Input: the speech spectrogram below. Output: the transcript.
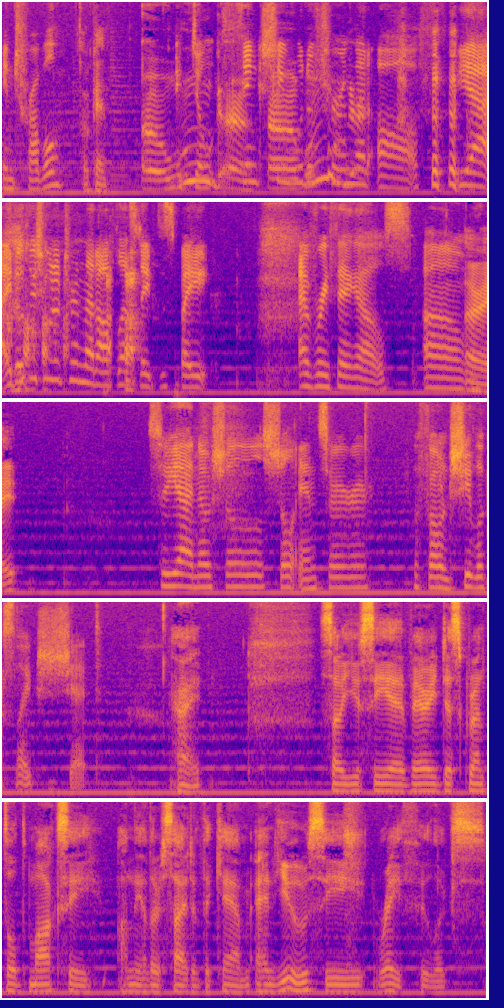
in trouble. Okay. I don't think she would have turned that off. Yeah, I don't think she would have turned that off last night despite everything else. Um, All right. So yeah, no, she'll she'll answer the phone. She looks like shit. All right. So you see a very disgruntled Moxie on the other side of the cam, and you see Wraith, who looks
